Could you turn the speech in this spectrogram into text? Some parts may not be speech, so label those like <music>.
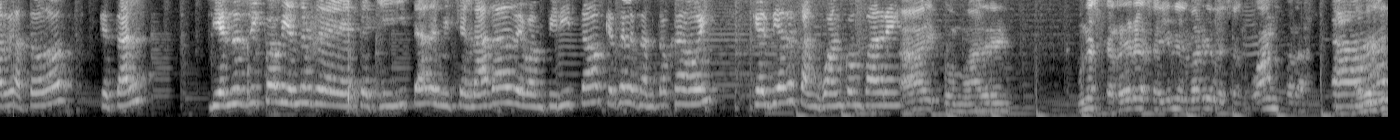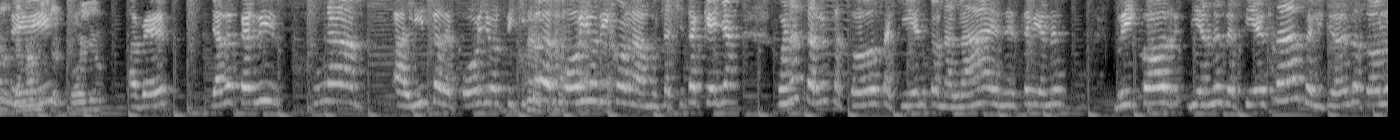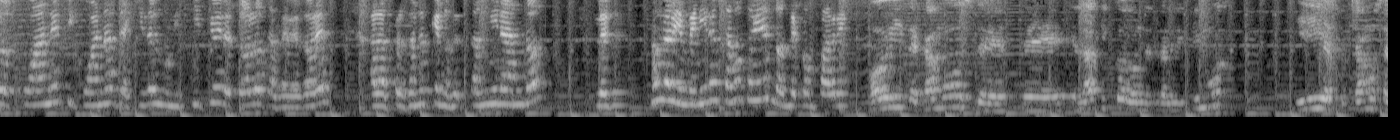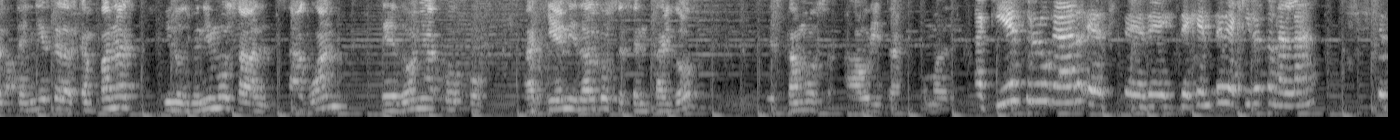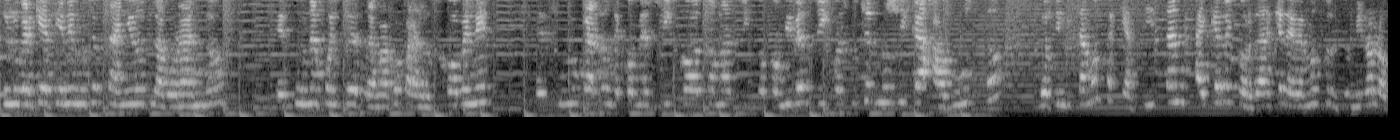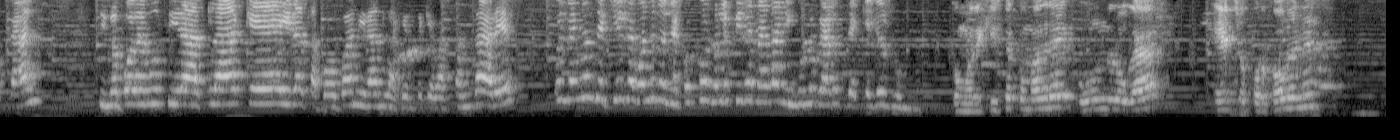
tardes a todos. ¿Qué tal? Viernes rico, viernes de tequilita, de michelada, de vampirito. ¿Qué se les antoja hoy? Que es día de San Juan, compadre. Ay, comadre. Unas carreras ahí en el barrio de San Juan para Ah, a ver si nos sí. ganamos el pollo. A ver, ya de perdis, una alita de pollo, el piquito de pollo, dijo la muchachita aquella. Buenas tardes a todos aquí en Tonalá, en este viernes rico, viernes de fiesta. Felicidades a todos los Juanes y Juanas de aquí del municipio y de todos los alrededores, a las personas que nos están mirando. Les damos la bienvenida. Estamos hoy en donde, compadre. Hoy dejamos este, el ático donde transmitimos y escuchamos el teñir de las campanas y nos venimos al zaguán de Doña Coco, aquí en Hidalgo 62. Estamos ahorita, comadre. Aquí es un lugar este, de, de gente de aquí de Tonalá. Es un lugar que ya tiene muchos años laborando. Es una fuente de trabajo para los jóvenes. Es un lugar donde comes rico, tomas rico, convives rico, escuchas música a gusto. Los invitamos a que asistan. Hay que recordar que debemos consumir lo local. Si no podemos ir a Tlaque, ir a Zapopan, ir a la gente que va a estándares, pues vénganse aquí al Zaguán de Doña Coco. No le pide nada a ningún lugar de aquellos rumbos. Como dijiste, comadre, un lugar hecho por jóvenes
